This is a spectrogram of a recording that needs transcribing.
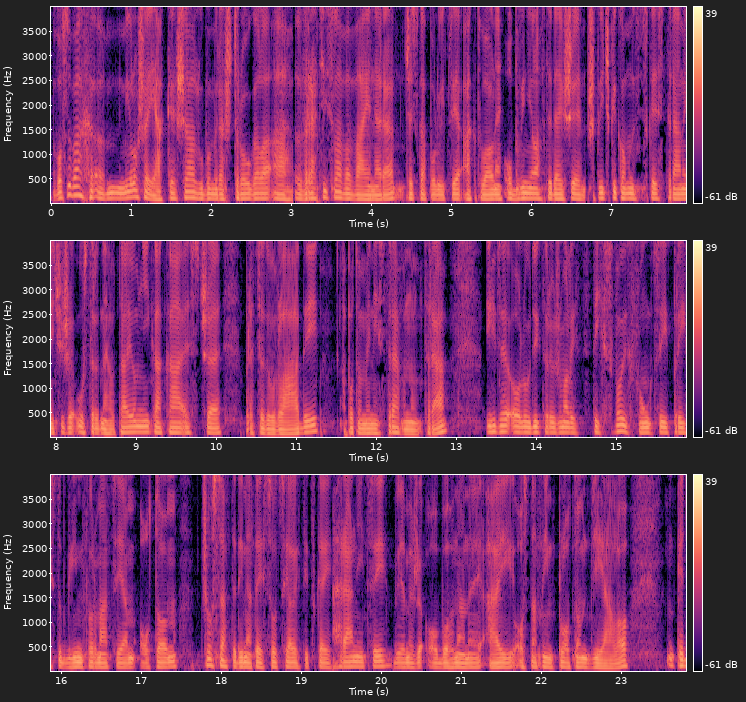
V osobách eh, Miloša Jakeša, Lubomira Štrougala a Vratislava Vajnara Česká policia aktuálne obvinila vtedajšie špičky komunistickej strany, čiže ústredného tajomníka KSČ, predsedu vlády a potom ministra vnútra. Ide o ľudí, ktorí už mali z tých svojich funkcií prístup k informáciám o tom, čo sa vtedy na tej socialistickej hranici, vieme, že obohnané aj ostatným plotom dialo. Keď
